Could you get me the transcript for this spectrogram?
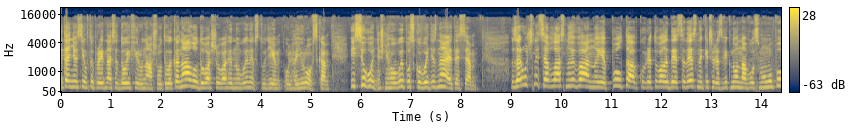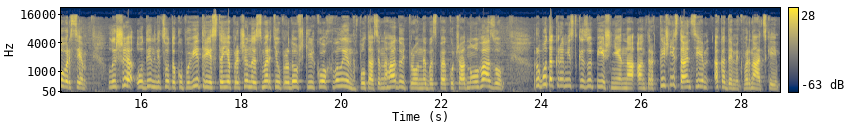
Вітання усім, хто приєднався до ефіру нашого телеканалу. До вашої уваги новини в студії Ольга Юровська. Із сьогоднішнього випуску ви дізнаєтеся. Заручниця власної ванної. Полтавку врятували ДСНСники через вікно на восьмому поверсі. Лише один відсоток у повітрі стає причиною смерті упродовж кількох хвилин. Полтавцям нагадують про небезпеку чадного газу. Робота керамістки з Опішні на антарктичній станції Академік Вернацький.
